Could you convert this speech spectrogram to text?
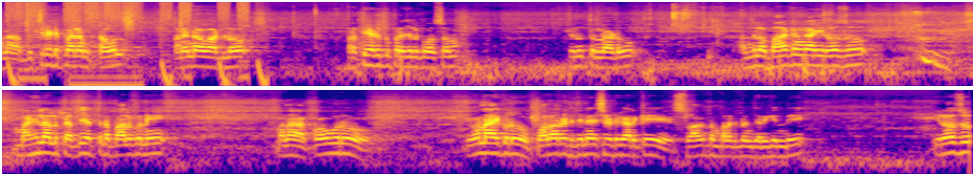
మన బుచ్చిరెడ్డిపాలెం టౌన్ పన్నెండవ వార్డులో ప్రతి అడుగు ప్రజల కోసం తిరుగుతున్నాడు. అందులో భాగంగా ఈరోజు మహిళలు పెద్ద ఎత్తున పాల్గొని మన కోవూరు యువ నాయకుడు పోలవరెడ్డి దినేష్ రెడ్డి గారికి స్వాగతం పలకడం జరిగింది. ఈరోజు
